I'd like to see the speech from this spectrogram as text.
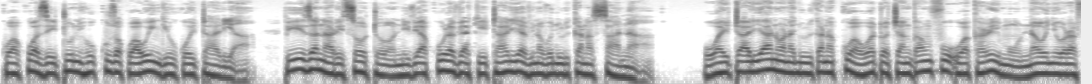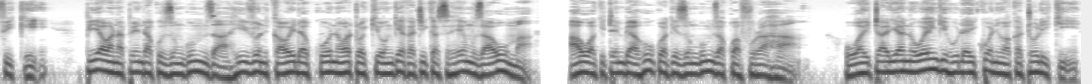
kwa kuwa zeituni hukuzwa kwa wingi huko Italia. Pizza na risotto ni vyakula vya Kiitalia vinavyojulikana sana. Waitaliano wanajulikana kuwa watu wachangamfu, wakarimu na wenye urafiki. Pia wanapenda kuzungumza, hivyo ni kawaida kuona watu wakiongea katika sehemu za umma au wakitembea huku wakizungumza kwa furaha. Waitaliano wengi hudai kuwa ni Wakatoliki,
